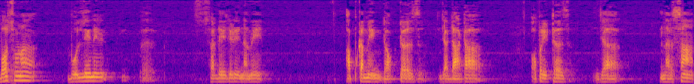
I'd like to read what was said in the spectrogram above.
ਬਹੁਤ ਸੋਹਣਾ ਬੋਲੇ ਨੇ ਸਾਡੇ ਜਿਹੜੇ ਨਵੇਂ ਅਪਕਮਿੰਗ ਡਾਕਟਰਸ ਜਾਂ ਡਾਟਾ ਆਪਰੇਟਰਸ ਜਾਂ ਨਰਸਾਂ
